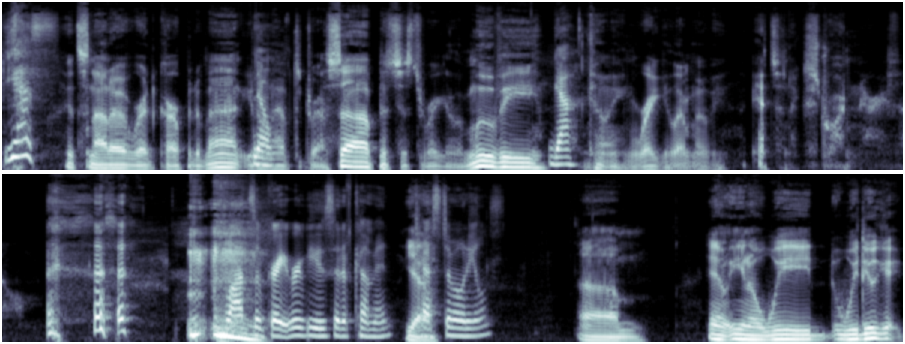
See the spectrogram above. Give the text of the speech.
Yes. It's not a red carpet event. You no. don't have to dress up. It's just a regular movie. Yeah. Coming regular movie. It's an extraordinary film. Lots of great reviews that have come in. Yeah. Testimonials. Um, and, you know, we, we do get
